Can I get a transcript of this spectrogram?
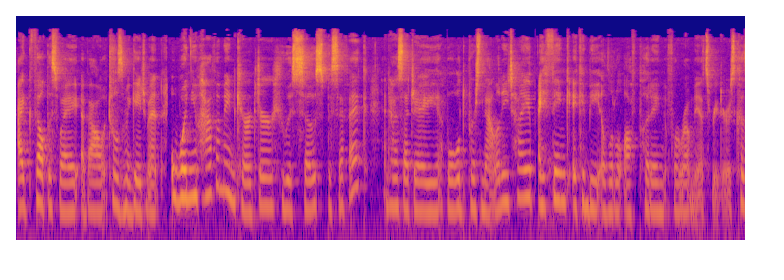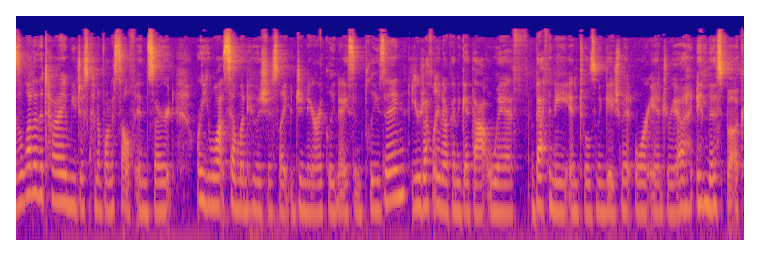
I felt this way about Tools of Engagement. When you have a main character who is so specific and has such a bold personality type, I think it can be a little off putting for romance readers because a lot of the time you just kind of want to self insert or you want someone who is just like generically nice and pleasing. You're definitely not going to get that with Bethany in Tools of Engagement or Andrea in this book.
